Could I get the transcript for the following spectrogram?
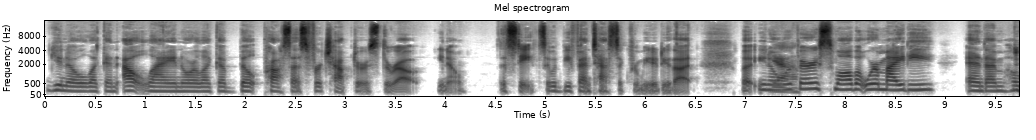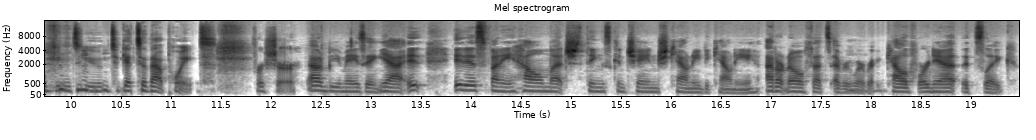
you know, like an outline or like a built process for chapters throughout, you know, the states. It would be fantastic for me to do that. But, you know, yeah. we're very small, but we're mighty and I'm hoping to to get to that point for sure. That would be amazing. Yeah, it it is funny how much things can change county to county. I don't know if that's everywhere, but California, it's like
